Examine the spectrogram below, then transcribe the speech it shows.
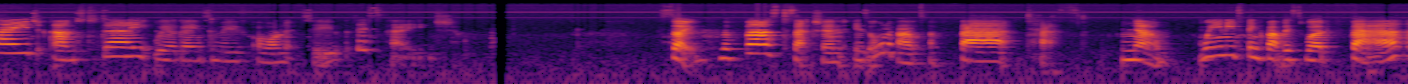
page and today we are going to move on to this page. So the first section is all about a fair test. Now we need to think about this word fair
